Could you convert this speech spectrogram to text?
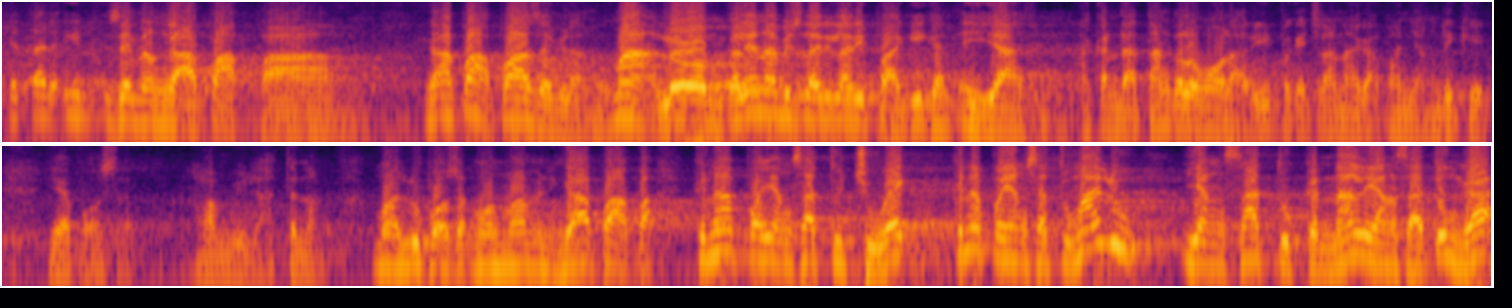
Dia tarik ini saya bilang nggak apa-apa. Nggak apa-apa saya bilang. Maklum kalian habis lari-lari pagi kan? Iya akan datang kalau mau lari pakai celana agak panjang dikit. Ya Pak Ustaz Alhamdulillah tenang. Malu Pak Ustaz mohon maaf ini. Nggak apa-apa. Kenapa yang satu cuek? Kenapa yang satu malu? Yang satu kenal yang satu nggak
